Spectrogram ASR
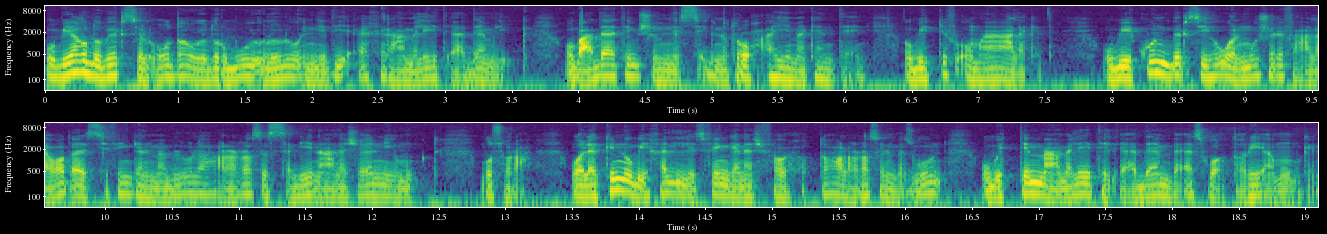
وبياخدوا بيرسي الأوضة ويضربوه ويقولوا له إن دي آخر عملية إعدام ليك وبعدها تمشي من السجن تروح أي مكان تاني وبيتفقوا معاه على كده وبيكون بيرسي هو المشرف على وضع السفنجة المبلولة على رأس السجين علشان يموت بسرعة ولكنه بيخلي السفنجة ناشفة ويحطها على رأس المسجون وبتتم عملية الإعدام بأسوأ طريقة ممكنة.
